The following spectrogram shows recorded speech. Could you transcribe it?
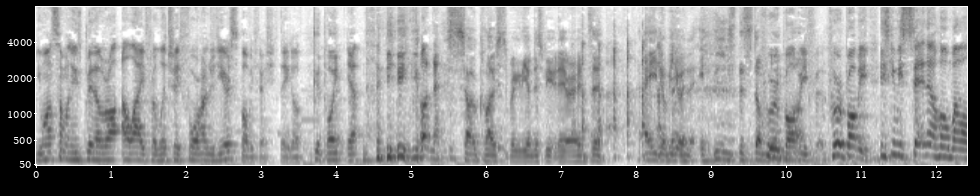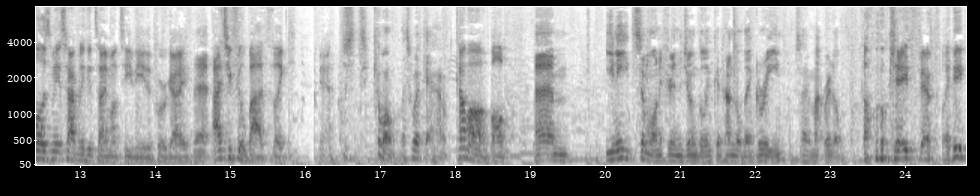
You want someone who's been al- alive for literally 400 years? Bobby Fish. There you go. Good point. Yep. you got next. So close to bringing the undisputed era into AW, and he's the stumbling Poor Bobby. Poor Bobby. He's gonna be sitting at home while all his mates are having a good time on TV. The poor guy. Yeah. I actually feel bad. Like, yeah. Just come on, let's work it out. Come on, Bob. Um, you need someone if you're in the jungle who can handle their green. So Matt Riddle, Okay, fair play.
